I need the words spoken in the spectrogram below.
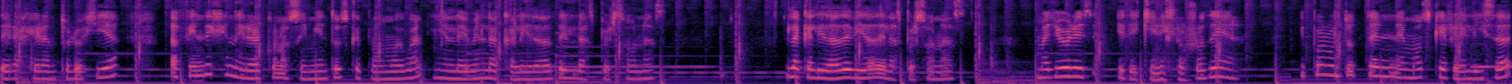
de la gerontología a fin de generar conocimientos que promuevan y eleven la calidad de las personas, la calidad de vida de las personas mayores y de quienes los rodean. Y por último tenemos que realizar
